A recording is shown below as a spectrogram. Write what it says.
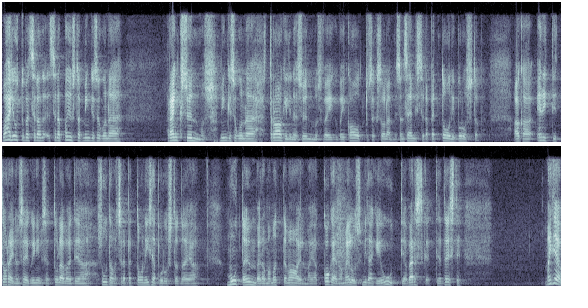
Vahel juhtub, et seda, seda põhjustab mingisugune ränk sündmus, mingisugune traagiline sündmus või, või kaotus, eks ole, mis on see, mis seda betooni purustab aga eriti tore on ju see, kui inimesed tulevad ja suudavad selle betooni ise purustada ja muuta ümber oma mõttemaailma ja kogeda oma elus midagi uut ja värsket ja tõesti, ma ei tea,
